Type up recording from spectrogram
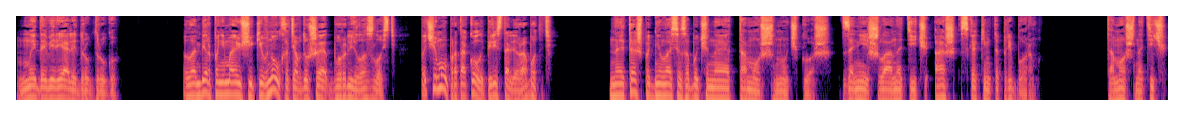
Мы доверяли друг другу». Ламбер, понимающий, кивнул, хотя в душе бурлила злость. Почему протоколы перестали работать? На этаж поднялась озабоченная Тамош Нуч Гош. За ней шла Натич Аш с каким-то прибором. «Тамош, Натич»,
